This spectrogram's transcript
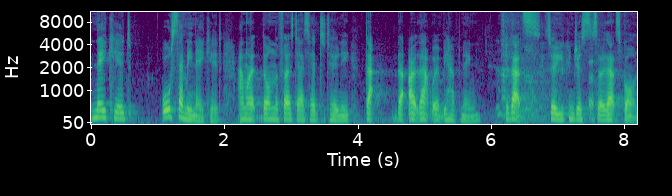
naked or semi-naked. And I, on the first day, I said to Tony that that uh, that won't be happening. So that's so you can just so that's gone.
